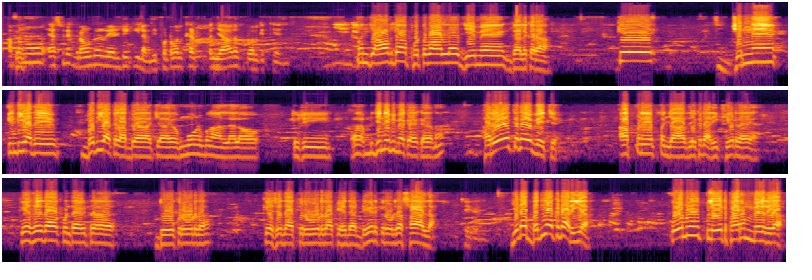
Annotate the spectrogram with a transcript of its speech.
ਆਪਾਂ ਨੂੰ ਇਸ ਵੇਲੇ ਗਰਾਊਂਡ ਰਿਐਲਿਟੀ ਕੀ ਲੱਗਦੀ? ਫੁੱਟਬਾਲ ਪੰਜਾਬ ਦਾ ਫੁੱਟਬਾਲ ਕਿੱਥੇ ਹੈ ਜੀ? ਪੰਜਾਬ ਦਾ ਫੁੱਟਬਾਲ ਜੇ ਮੈਂ ਗੱਲ ਕਰਾਂ ਕਿ ਜਿੰਨੇ ਇੰਡੀਆ ਦੇ ਵਧੀਆ ਕਲੱਬ ਆ ਚਾਹੇ ਮੋਹਨ ਬਗਾਨ ਲੈ ਲਓ ਤੁਸੀਂ ਜਿੰਨੇ ਵੀ ਮੈਂ ਕਹਿ ਕਹਦਾ ਹਰੇਕ ਦੇ ਵਿੱਚ ਆਪਣੇ ਪੰਜਾਬ ਦੇ ਖਿਡਾਰੀ ਖੇਡ ਰਹੇ ਆ। ਕਿਸੇ ਦਾ ਕੰਟਰੈਕਟ 2 ਕਰੋੜ ਦਾ ਕਿਸੇ ਦਾ ਕਰੋੜ ਦਾ ਕਿਸੇ ਦਾ 1.5 ਕਰੋੜ ਦਾ ਸਾਲ ਦਾ। ਠੀਕ ਹੈ ਜੀ। ਜਿਹੜਾ ਵਧੀਆ ਖਿਡਾਰੀ ਆ ਉਹਨੂੰ ਪਲੇਟਫਾਰਮ ਮਿਲ ਰਿਹਾ।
